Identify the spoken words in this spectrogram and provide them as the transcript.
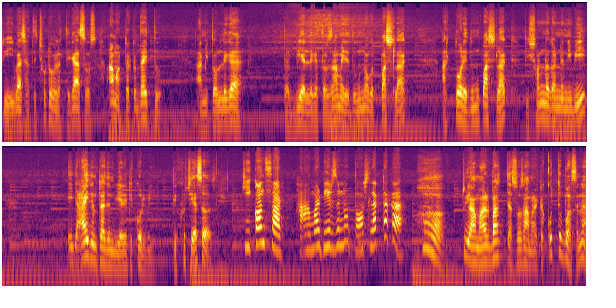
তুই এই বাসাতে ছোটবেলার থেকে আসস আমার তো একটা দায়িত্ব। আমি তোর লেগা তোর বিয়ের লেগে তোর জামাইরে দুমু নগদ পাঁচ লাখ আর তোরে দুমু পাঁচ লাখ তুই স্বর্ণগণ্য নিবি। এই যে আয়োজন টায়োজন বিয়ের এটি করবি। তুই খুশি আসস কি কন স্যার? আমার বিয়ের জন্য দশ লাখ টাকা? হ তুই আমার বাচ্চা আছস আমার একটা কর্তব্য আছে না?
